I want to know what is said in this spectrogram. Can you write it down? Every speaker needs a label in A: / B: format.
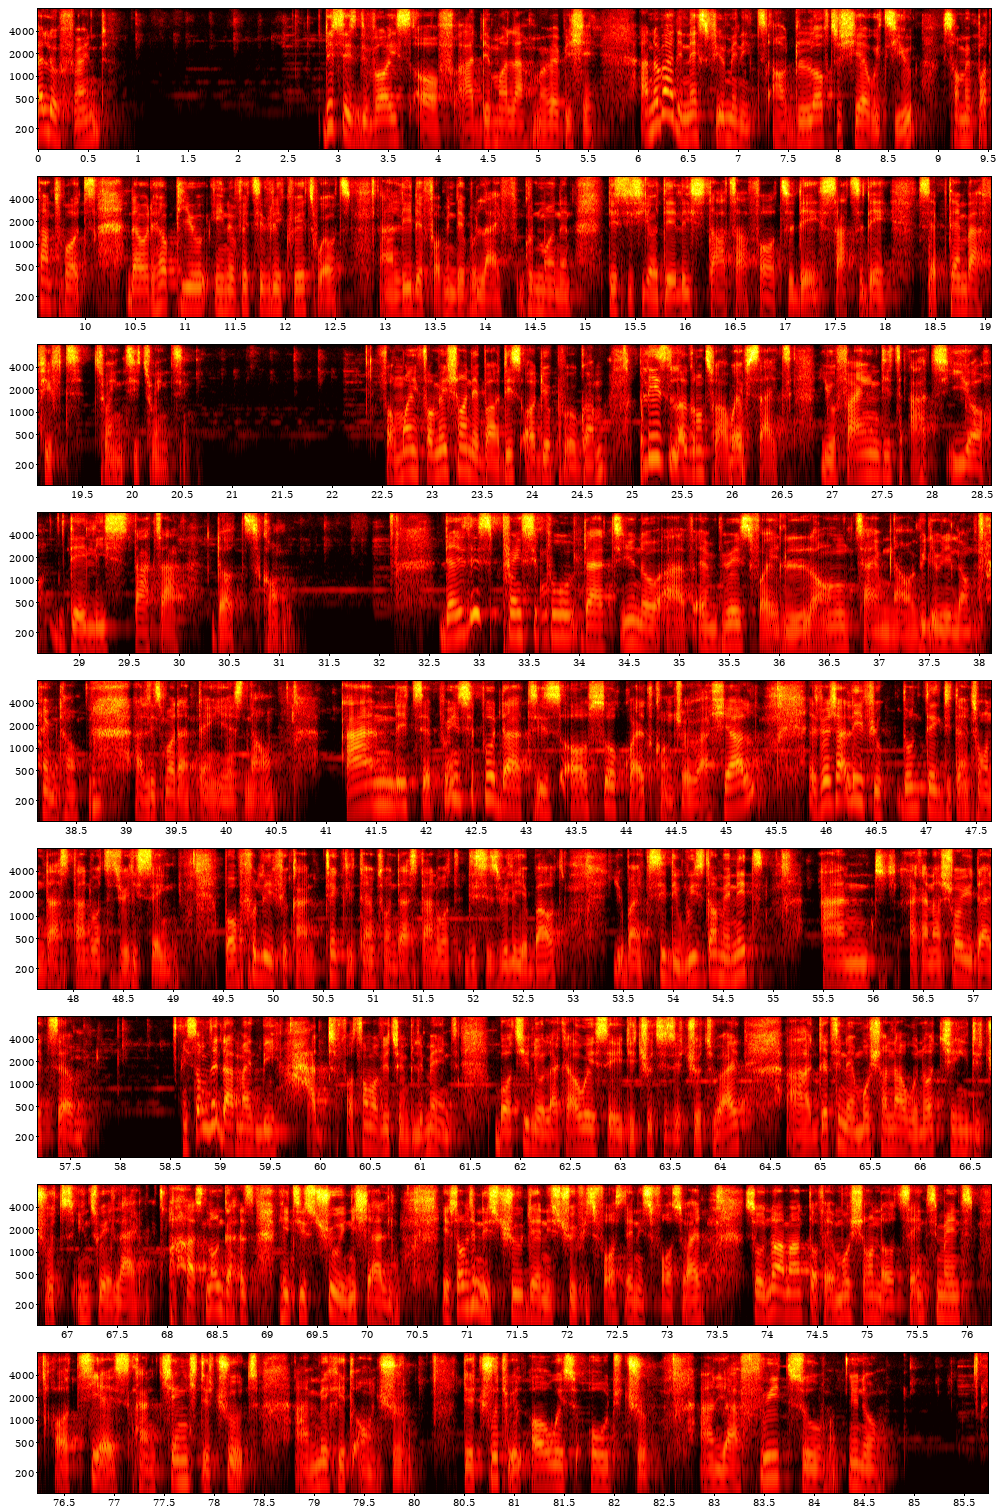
A: Hello, friend. This is the voice of Ademola Morebise. And over the next few minutes, I would love to share with you some important words that would help you innovatively create wealth and lead a formidable life. Good morning. This is your daily starter for today, Saturday, September 5th, 2020. For more information about this audio program, please log on to our website. You'll find it at yourdailystarter.com. There's this principle that you know I've embraced for a long time now, really, really long time now, at least more than 10 years now. And it's a principle that is also quite controversial, especially if you don't take the time to understand what it's really saying. But hopefully, if you can take the time to understand what this is really about, you might see the wisdom in it. And I can assure you that it's um, it's something that might be hard for some of you to implement but you know like i always say the truth is the truth right? Uh, getting emotional will not change the truth into a lie as long as it is true initially. If something is true then it's true. If it's false then it's false right? So no amount of emotion or sentiment or tears can change the truth and make it untrue. The truth will always hold true and you are free to you know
